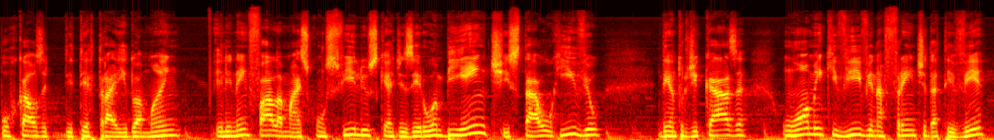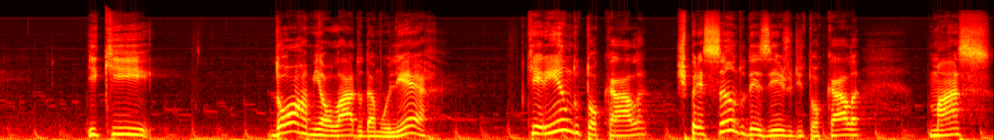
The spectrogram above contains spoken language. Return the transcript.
por causa de ter traído a mãe. Ele nem fala mais com os filhos, quer dizer, o ambiente está horrível dentro de casa, um homem que vive na frente da TV e que dorme ao lado da mulher, querendo tocá-la, expressando o desejo de tocá-la, mas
